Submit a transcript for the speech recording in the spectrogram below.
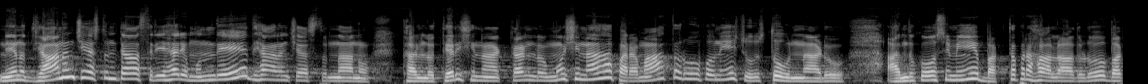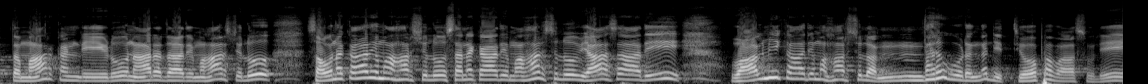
నేను ధ్యానం చేస్తుంటా శ్రీహరి ముందే ధ్యానం చేస్తున్నాను. కళ్ళు తెరిచిన కళ్ళు మూసిన పరమాత్మ రూపమే చూస్తూ ఉన్నాడు. అందుకోసమే భక్త ప్రహ్లాదుడు భక్త మార్కండేయుడు నారద నారదాది మహర్షులు సౌనకాది మహర్షులు సనకాది మహర్షులు వ్యాసాది వాల్మీకాది మహర్షులు అందరూ కూడా నిత్యోపవాసులే.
